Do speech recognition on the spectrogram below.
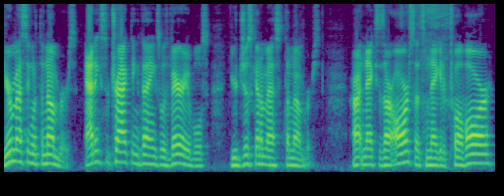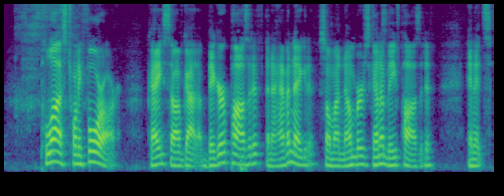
You're messing with the numbers. Adding, subtracting things with variables, you're just going to mess with the numbers. All right, next is our r, so that's negative 12r plus 24r. Okay, so I've got a bigger positive than I have a negative. So my number's going to be positive, and it's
